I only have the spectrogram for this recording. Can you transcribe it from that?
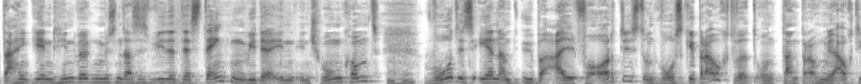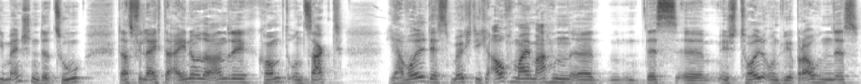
dahingehend hinwirken müssen, dass es wieder das Denken wieder in, in Schwung kommt, mhm. wo das Ehrenamt überall vor Ort ist und wo es gebraucht wird. Und dann brauchen wir auch die Menschen dazu, dass vielleicht der eine oder andere kommt und sagt, jawohl, das möchte ich auch mal machen, äh, das äh, ist toll und wir brauchen das.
